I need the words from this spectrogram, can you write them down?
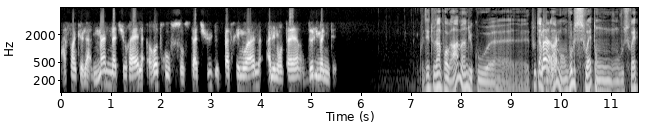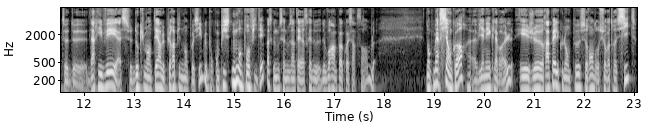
afin que la manne naturelle retrouve son statut de patrimoine alimentaire de l'humanité. Écoutez, tout un programme, hein, du coup, euh, tout un bah, programme. On vous le souhaite, on, vous souhaite d'arriver à ce documentaire le plus rapidement possible pour qu'on puisse nous en profiter, parce que nous, ça nous intéresserait de, voir un peu à quoi ça ressemble. Donc merci encore, Vianney Clavreul, et je rappelle que l'on peut se rendre sur votre site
